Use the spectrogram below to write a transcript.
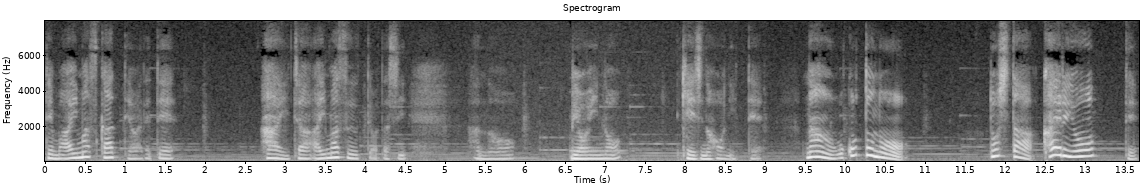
でも会いますかって言われてはいじゃあ会いますって私あの病院の刑事の方に行って「なん怒っとの？どうした？帰るよ」って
